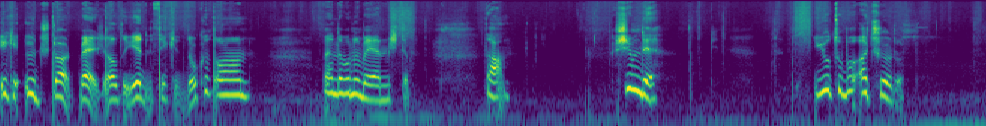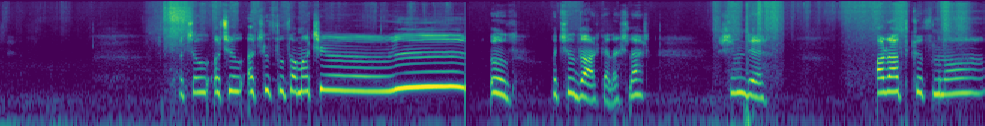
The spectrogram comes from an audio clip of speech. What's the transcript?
2, 3, 4, 5, 6, 7, 8, 9, 10. Ben de bunu beğenmiştim. Tamam. Şimdi YouTube'u açıyoruz. Açıl, açıl, açıl, susam açıl. Açıldı arkadaşlar. Şimdi arat kısmına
